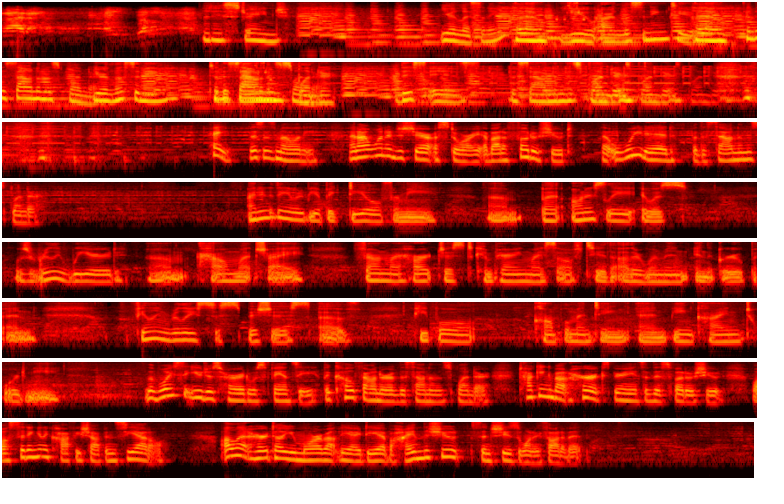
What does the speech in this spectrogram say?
That is strange. You're listening? Hello, you are listening to. Hello, To the sound and the splendor. you're listening to the sound and the splendor. This is the sound and the splendor. Splendor. Hey, this is Melanie, and I wanted to share a story about a photo shoot that we did for The Sound and the Splendor. I didn't think it would be a big deal for me, um, but honestly, it was it was really weird um, how much I found my heart just comparing myself to the other women in the group and feeling really suspicious of people complimenting and being kind toward me. The voice that you just heard was Fancy, the co founder of The Sound and the Splendor, talking about her experience of this photo shoot while sitting in a coffee shop in Seattle. I'll let her tell you more about the idea behind the shoot since she's the one who thought of it.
